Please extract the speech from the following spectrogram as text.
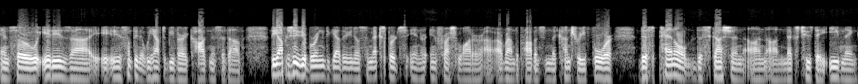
And so it is uh, it is something that we have to be very cognizant of. The opportunity to bring together, you know, some experts in in freshwater uh, around the province and the country for this panel discussion on on next Tuesday evening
